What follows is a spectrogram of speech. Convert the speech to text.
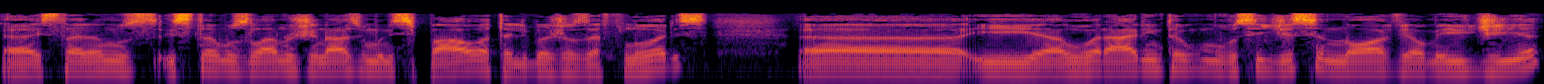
Uh, estaremos, estamos lá no ginásio municipal, a Taliba José Flores. Uh, e uh, o horário, então, como você disse, 9 ao meio-dia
